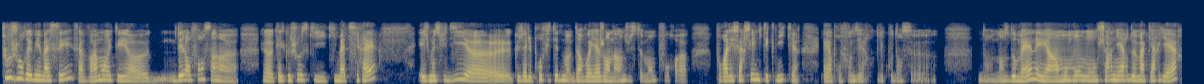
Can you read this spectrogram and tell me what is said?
toujours aimé masser. Ça a vraiment été, dès l'enfance, hein, quelque chose qui, qui m'attirait. Et je me suis dit que j'allais profiter d'un voyage en Inde, justement, pour, pour aller chercher une technique et approfondir, du coup, dans ce, dans, dans, ce domaine. Et à un moment charnière de ma carrière,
